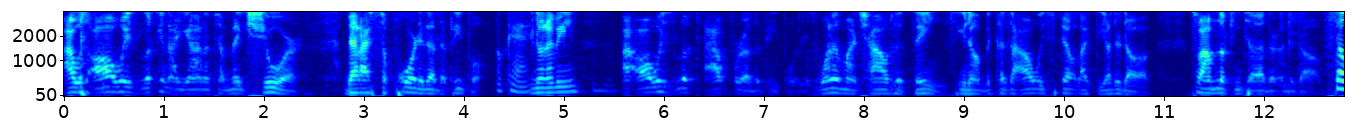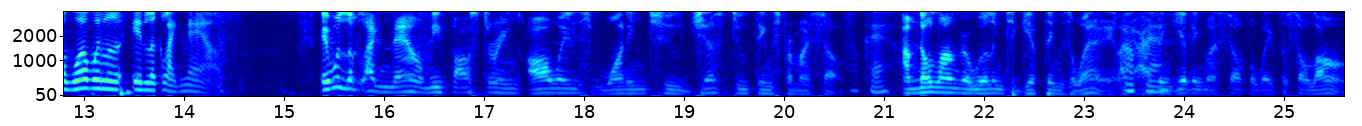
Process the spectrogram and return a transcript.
I was always looking at Yana to make sure that I supported other people. Okay. You know what I mean? I always looked out for other people. It was one of my childhood things, you know, because I always felt like the underdog. So I'm looking to other underdogs. So what will it look like now? It would look like now me fostering always wanting to just do things for myself. Okay. I'm no longer willing to give things away. Like Okay. Mm-hmm. I've been giving myself away for so long.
